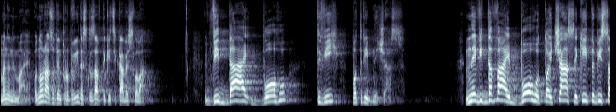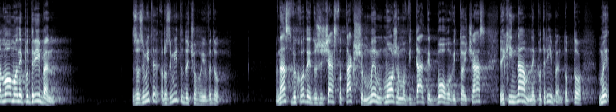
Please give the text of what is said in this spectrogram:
в мене немає. Одного разу один проповідник сказав такі цікаві слова. Віддай Богу твій потрібний час. Не віддавай Богу той час, який тобі самому не потрібен. Зрозумієте, розумієте, до чого я веду? В нас виходить дуже часто так, що ми можемо віддати Богові той час, який нам не потрібен. Тобто ми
